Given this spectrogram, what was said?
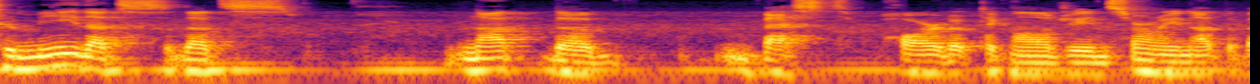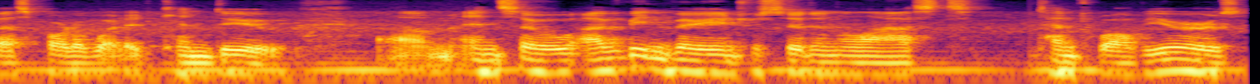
To me, that's that's not the best part of technology, and certainly not the best part of what it can do. Um, and so, I've been very interested in the last 10, 12 years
